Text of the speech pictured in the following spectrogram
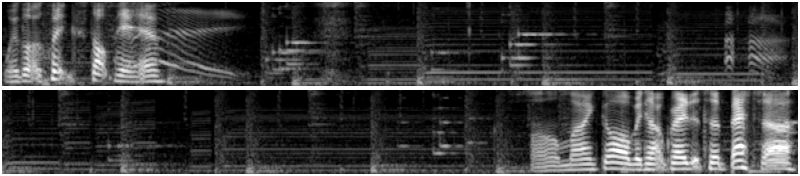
we've got a quick stop here. Oh my god, we can upgrade it to better.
